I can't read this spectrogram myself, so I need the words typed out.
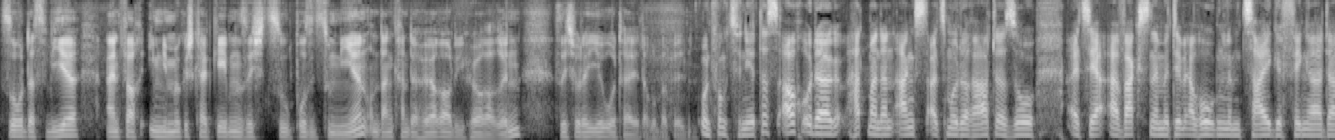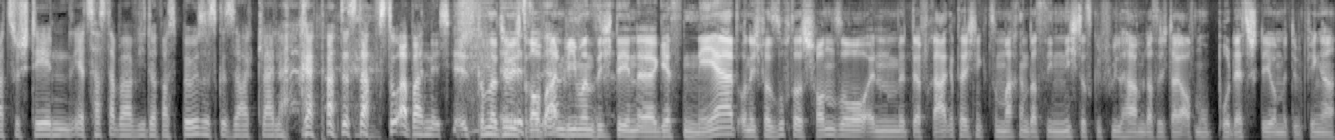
so, dass wir einfach ihm die Möglichkeit geben, sich zu positionieren und dann kann der Hörer oder die Hörerin sich oder ihr Urteil darüber bilden. Und funktioniert das auch oder hat man dann Angst als Moderator so als der Erwachsene mit dem erhobenen Zeigefinger da zu stehen, jetzt hast du aber wieder was Böses gesagt? Gesagt, kleiner Rapper, das darfst du aber nicht. Es kommt natürlich drauf ja. an, wie man sich den äh, Gästen nähert und ich versuche das schon so in, mit der Fragetechnik zu machen, dass sie nicht das Gefühl haben, dass ich da auf dem Podest stehe und mit dem Finger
